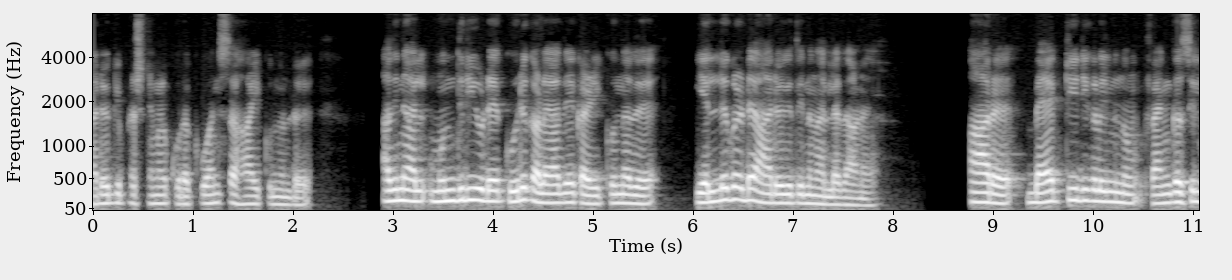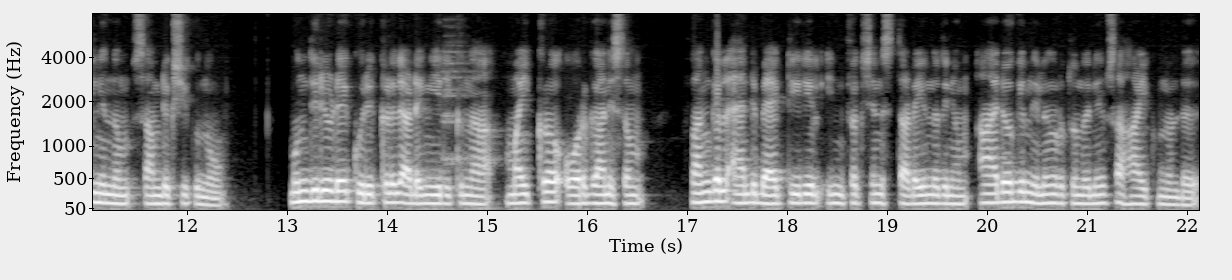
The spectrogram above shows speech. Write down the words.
ആരോഗ്യ പ്രശ്നങ്ങൾ കുറക്കുവാൻ സഹായിക്കുന്നുണ്ട്. അതിനാൽ മുന്തിരിയുടെ കുരു കളയാതെ കഴിക്കുന്നത് എല്ലുകളുടെ ആരോഗ്യത്തിന് നല്ലതാണ്. ആറ് ബാക്ടീരിയകളിൽ നിന്നും ഫംഗസിൽ നിന്നും സംരക്ഷിക്കുന്നു. മുന്തിരിയുടെ കുരുക്കളിൽ അടങ്ങിയിരിക്കുന്ന microorganism fungal and bacterial infections തടയുന്നതിനും ആരോഗ്യം നിലനിർത്തുന്നതിനും സഹായിക്കുന്നുണ്ട്.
